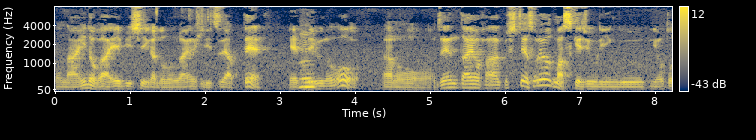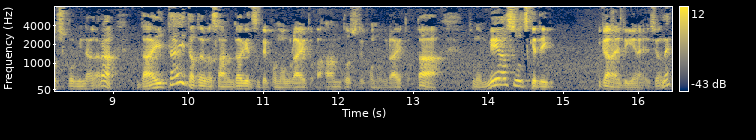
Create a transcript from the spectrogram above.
難易度が ABC がどのぐらいの比率であって、えー、っていうのを、うんあの全体を把握してそれをまあスケジューリングに落とし込みながら大体例えば3ヶ月でこのぐらいとか半年でこのぐらいとかその目安をつけていかないといけないですよね、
